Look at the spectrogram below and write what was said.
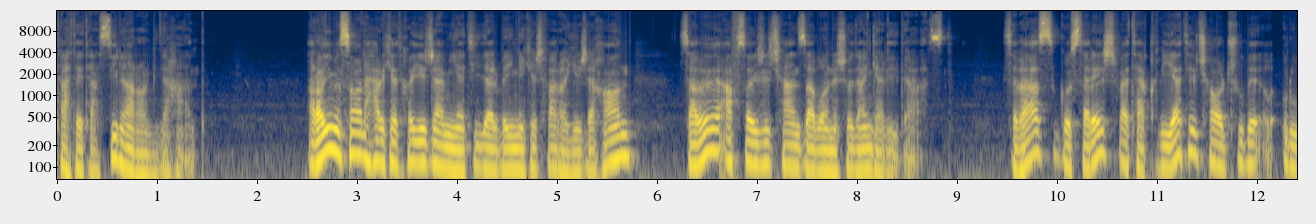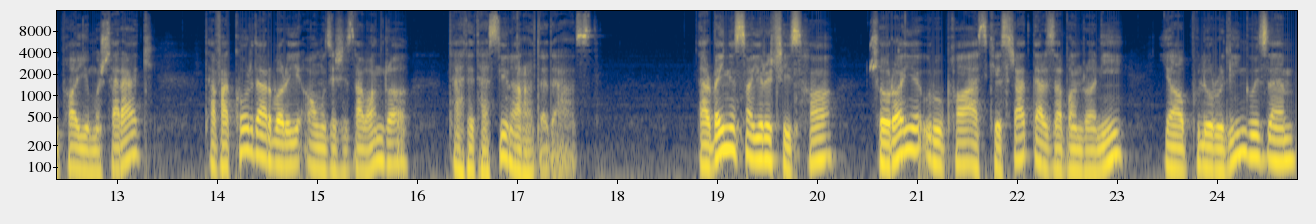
تحت تاثیر قرار می دهند. برای مثال حرکت های جمعیتی در بین کشورهای جهان سبب افزایش چند زبانه شدن گردیده است. سپس گسترش و تقویت چارچوب اروپای مشترک تفکر درباره آموزش زبان را تحت تاثیر قرار داده است. در بین سایر چیزها شورای اروپا از کثرت در زباندانی یا plurilingualism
